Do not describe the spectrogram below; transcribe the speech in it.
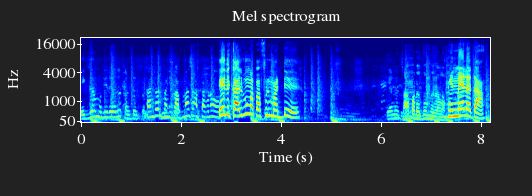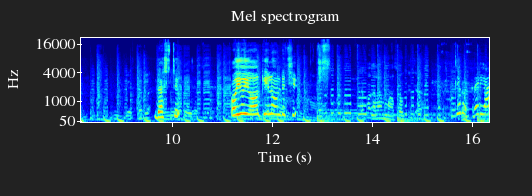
எக்ஸாம் முடியறதெல்லாம் கண்ட்ரோல் பண்ணு கண்ட்ரோல் பண்ணி. அம்மா சாப்பிட்டா கூட இது கழுவுங்கப்பா ஃபுல் மட்டு சாப்பாடு எடுத்து என் மேல தான் டஸ்ட் ஐயோ கீழே வந்துச்சு. ரெடியா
